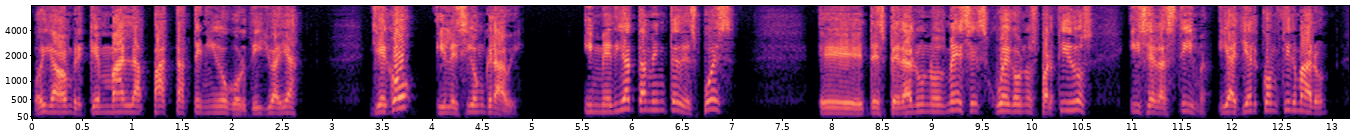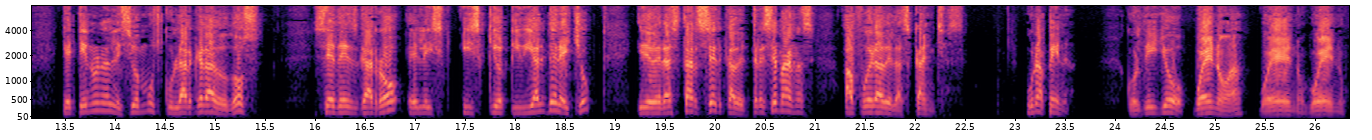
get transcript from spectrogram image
Oiga, hombre, qué mala pata ha tenido Gordillo allá. Llegó y lesión grave. Inmediatamente después eh, de esperar unos meses, juega unos partidos y se lastima. Y ayer confirmaron que tiene una lesión muscular grado 2. Se desgarró el isquiotibial derecho y deberá estar cerca de tres semanas afuera de las canchas. Una pena. Gordillo, bueno, ¿ah? Bueno, bueno.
